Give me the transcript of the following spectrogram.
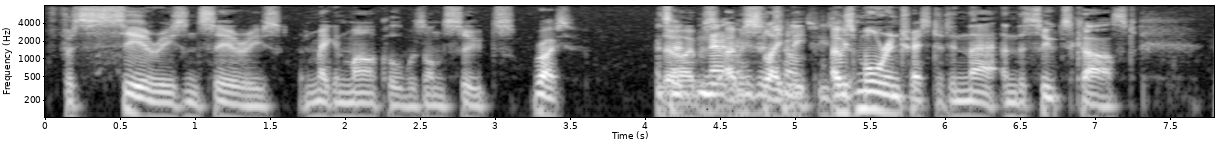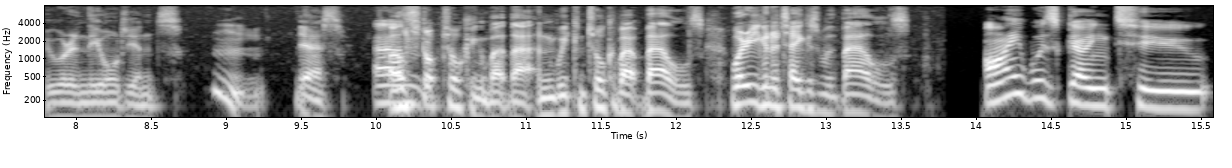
for series and series, and Meghan Markle was on Suits. Right. And So, I was, I was slightly, I was more interested in that and the Suits cast, who were in the audience. Hmm. Yes, I'll Um, stop talking about that, and we can talk about bells. Where are you going to take us with bells? I was going to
